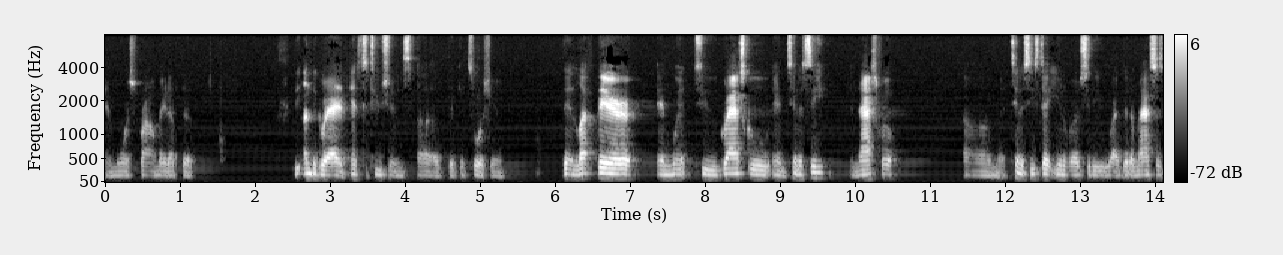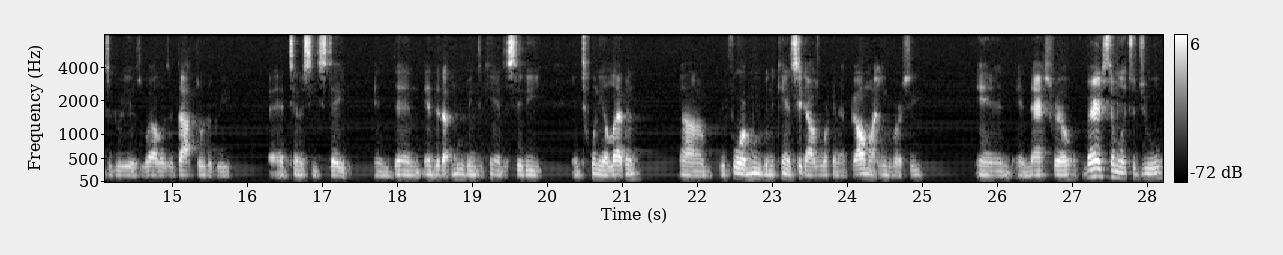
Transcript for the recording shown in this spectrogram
and Morris Brown made up the the undergrad institutions of the consortium. Then left there and went to grad school in Tennessee, in Nashville, um, at Tennessee State University, where I did a master's degree as well as a doctoral degree at Tennessee State, and then ended up moving to Kansas City in 2011. Um, before moving to Kansas City, I was working at Belmont University in in Nashville. Very similar to Jewell,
